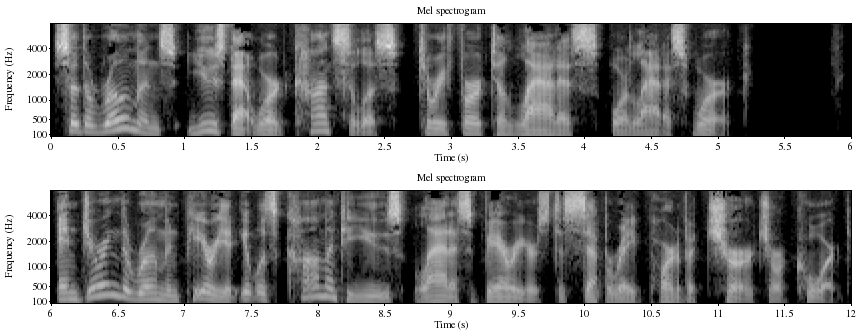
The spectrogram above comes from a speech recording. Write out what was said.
So the Romans used that word cancellus to refer to lattice or lattice work. And during the Roman period, it was common to use lattice barriers to separate part of a church or court.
